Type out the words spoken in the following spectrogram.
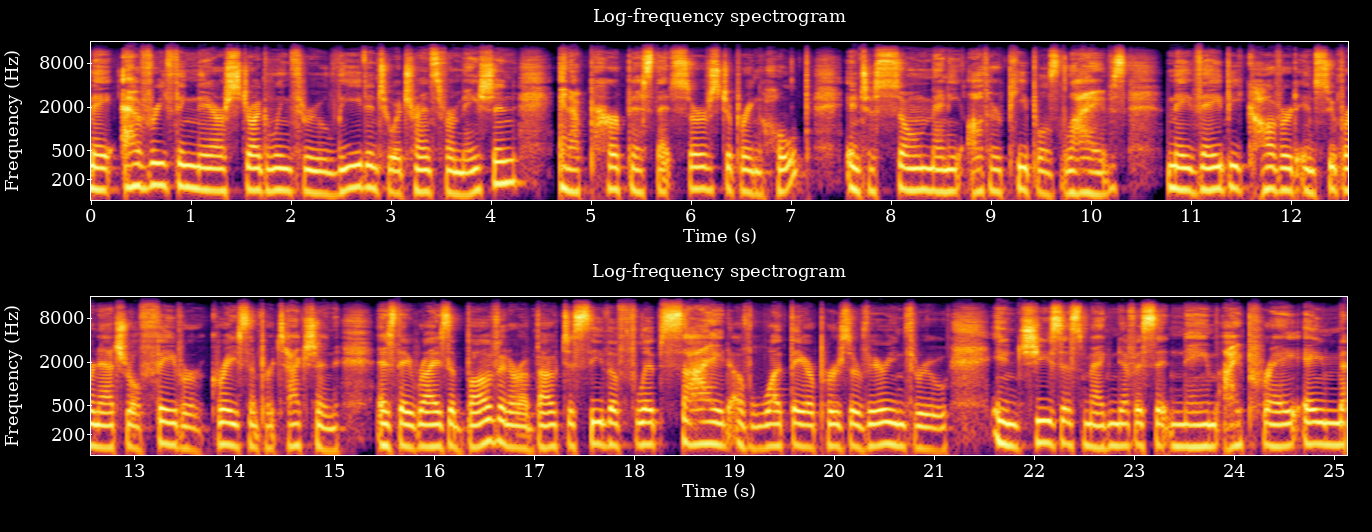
May everything they are struggling through lead into a transformation and a purpose that serves to bring hope into so many other people's lives. May they be covered in supernatural favor, grace, and protection as they rise above and are about to see the flip side of what they are persevering through. In Jesus' magnificent name, I pray. Amen.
